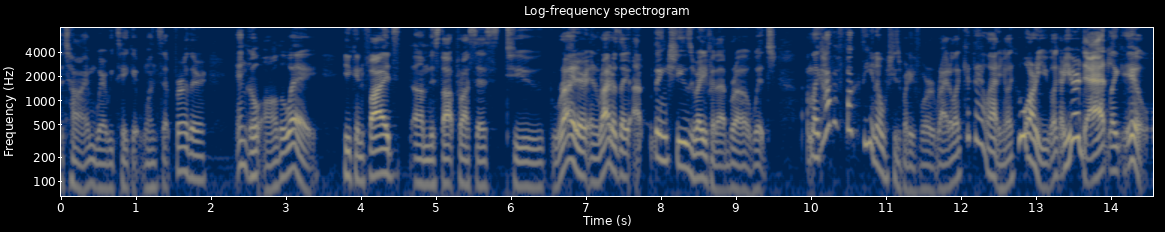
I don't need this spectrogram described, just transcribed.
the time where we take it one step further and go all the way. He confides um, this thought process to Ryder, and Ryder's like, I don't think she's ready for that, bro. Which I'm like, how the fuck do you know what she's ready for, Ryder? Like, get the hell out of here. Like, who are you? Like, are you her dad? Like, ew.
